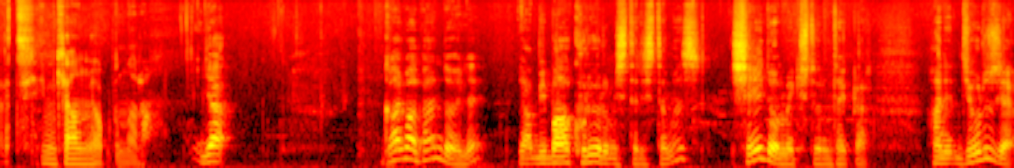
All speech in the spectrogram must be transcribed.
evet. imkanım yok bunlara. Ya galiba ben de öyle. Ya bir bağ kuruyorum ister istemez. Şeye dönmek istiyorum tekrar. Hani diyoruz ya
